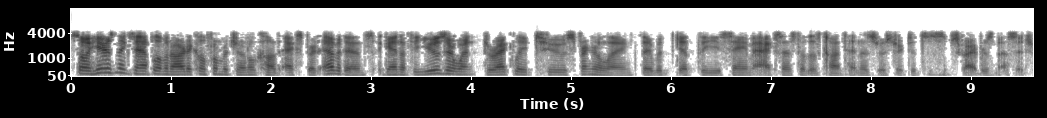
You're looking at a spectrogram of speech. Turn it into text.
So here's an example of an article from a journal called Expert Evidence. Again, if the user went directly to SpringerLink, they would get the same access to this content as restricted to subscribers message.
